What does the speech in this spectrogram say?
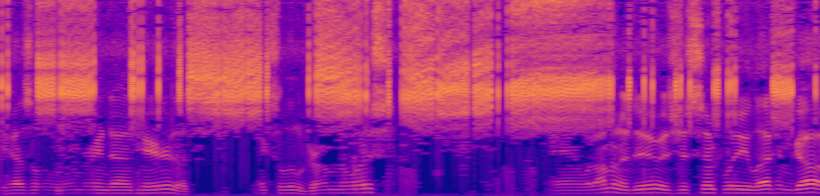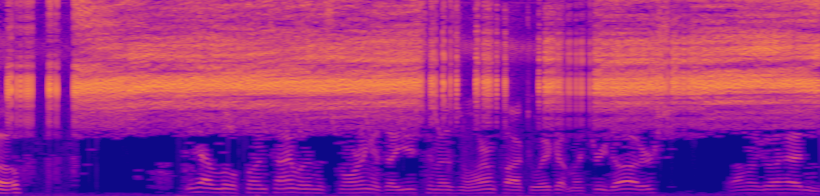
He has a little membrane down here that makes a little drum noise. And what I'm going to do is just simply let him go. We had a little fun time with him this morning as I used him as an alarm clock to wake up my three daughters. I'm going to go ahead and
